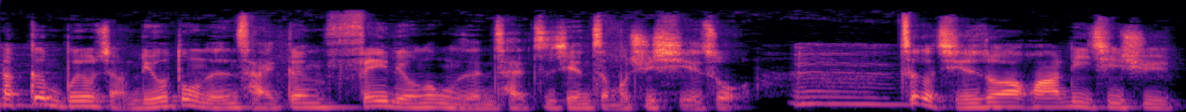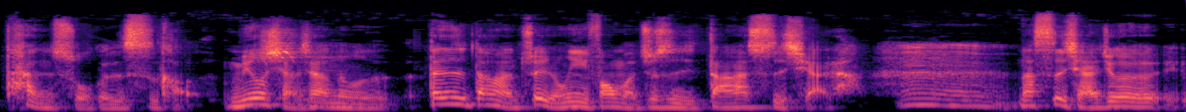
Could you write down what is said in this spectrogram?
那更不用讲流动人才跟非流动人才之间怎么去协作，嗯。这个其实都要花力气去探索跟思考的，没有想象那么。是但是当然最容易方法就是大家试起来了，嗯，那试起来就会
